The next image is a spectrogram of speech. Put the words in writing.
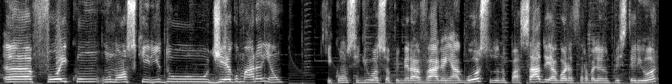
uh, foi com o nosso querido Diego Maranhão, que conseguiu a sua primeira vaga em agosto do ano passado e agora está trabalhando para o exterior.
